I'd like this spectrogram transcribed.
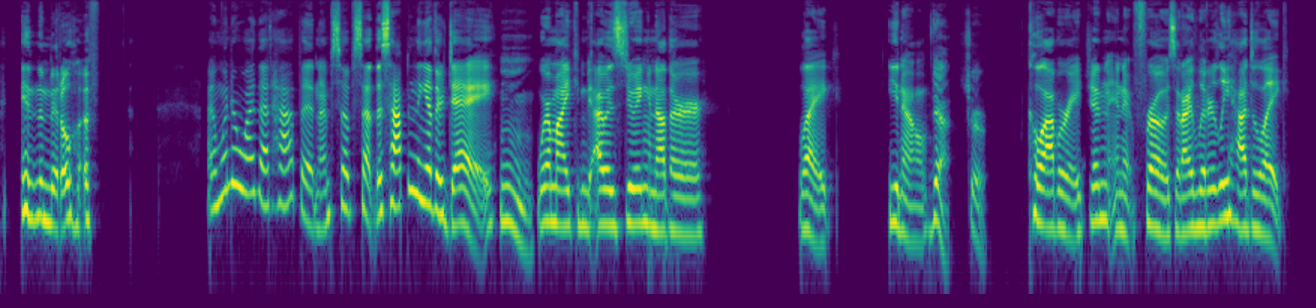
in the middle of I wonder why that happened. I'm so upset. This happened the other day Hmm. where my I was doing another like, you know, Yeah, sure. collaboration and it froze and I literally had to like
